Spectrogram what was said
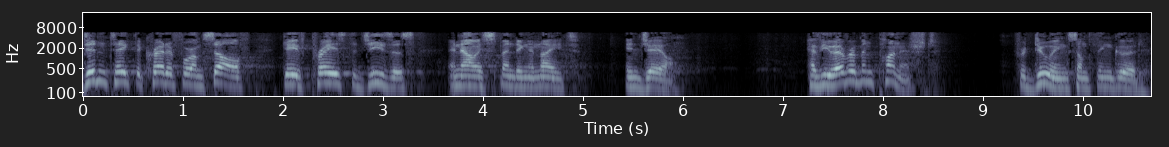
didn't take the credit for himself, gave praise to Jesus, and now he's spending a night in jail. Have you ever been punished for doing something good?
